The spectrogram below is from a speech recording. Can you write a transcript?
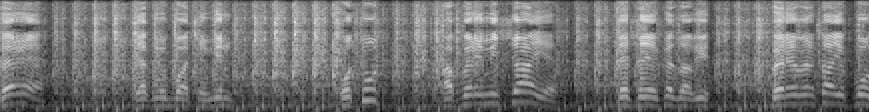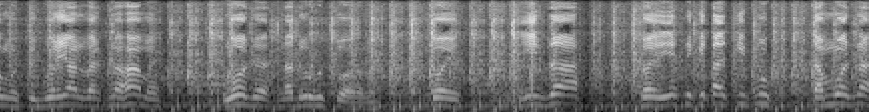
бере, як ми бачимо, він отут, а переміщає те, що я казав, і перевертає повністю бур'ян вверх ногами, ложе на другу сторону. Тобто, із-за, то якщо китайський плуг, там можна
